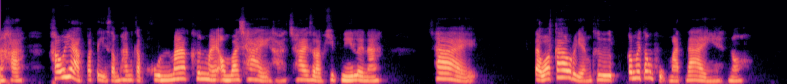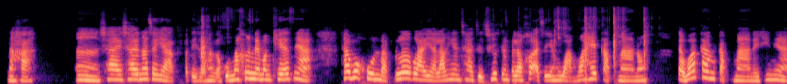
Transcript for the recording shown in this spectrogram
นะคะเขาอยากปฏิสัมพันธ์กับคุณมากขึ้นไหมออมว่าใช่ค่ะ ใช่สำหรับคลิปนี้เลยนะ ใช่ แต่ว่าเก้าเหรียญคือก็ไม่ต้องผูกมัดได้ไงเนาะนะคะอ่าใช่ใช่น่าจะอยากปฏิสัมพันธ์กับคุณมากขึ้นในบางเคสเนี่ย ถ้าพวกคุณแบบเลิกลายอย่าล้างเย็นชาจืดชืดกันไปแล้วเขาอาจจะยังหวังว่าให้กลับมาเนาะแต่ว่าการกลับมาในที่เนี่ย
